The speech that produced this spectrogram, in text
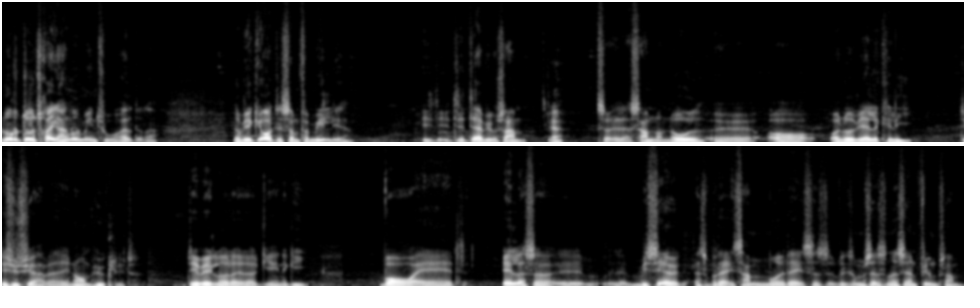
Nu er du død tre gange, nu er det min tur og alt det der. Når vi har gjort det som familie, i, i, det, der er vi jo sammen. Ja. Så er sammen om noget, øh, og, og noget vi alle kan lide. Det synes jeg har været enormt hyggeligt. Det er virkelig noget, der, giver energi. hvor at ellers så, øh, vi ser jo ikke, altså på der, i samme måde i dag, så er det ikke som man sig ned og ser en film sammen.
